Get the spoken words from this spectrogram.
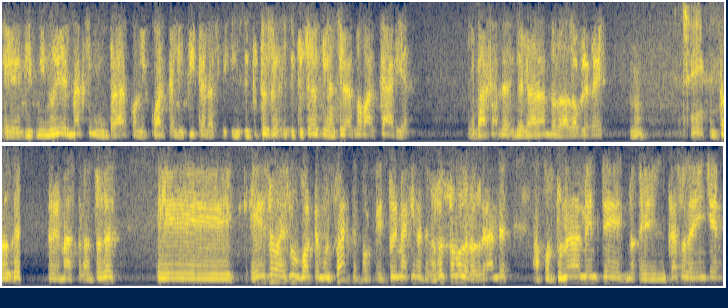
eh, disminuir el máximo umbral con el cual califican las instituciones financieras no bancarias, baja, degradando la W, ¿no? Sí. Entonces, además, pero entonces eh, eso es un golpe muy fuerte, porque tú imagínate, nosotros somos de los grandes, afortunadamente en el caso de Engine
